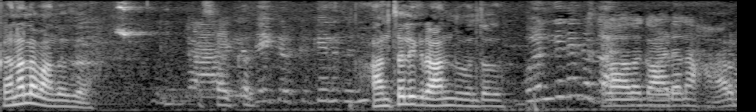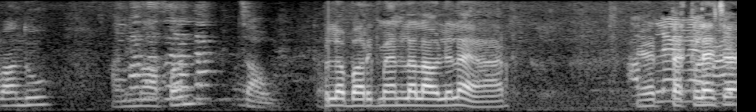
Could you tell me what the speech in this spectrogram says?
कणाला बांधायचा हांचलिक रान म्हणतात चला आता गाड्यांना हार बांधू आणि मग आपण जाऊ. तुला बर्गमॅनला लावलेला आहे हार. हे टकल्याच्या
